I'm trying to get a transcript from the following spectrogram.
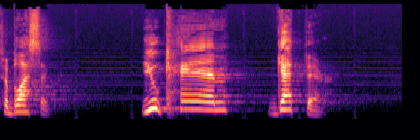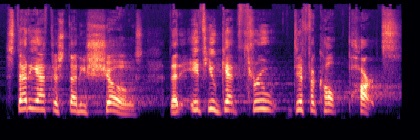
to blessing. You can get there. Study after study shows that if you get through difficult parts,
